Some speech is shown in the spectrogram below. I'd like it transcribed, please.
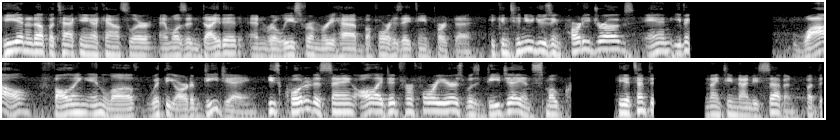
He ended up attacking a counselor and was indicted and released from rehab before his 18th birthday. He continued using party drugs and even while falling in love with the art of DJing. He's quoted as saying, All I did for four years was DJ and smoke. He attempted in 1997, but the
